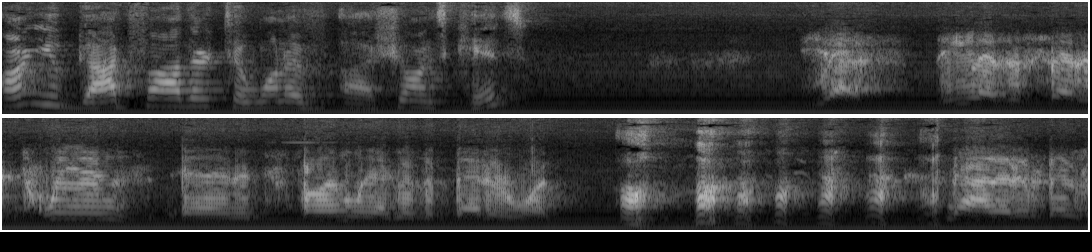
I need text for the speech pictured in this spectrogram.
aren't you godfather to one of uh, Sean's kids? Yes, he has a set of twins, and it's finally I got the better one. Oh, Nah, they're both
